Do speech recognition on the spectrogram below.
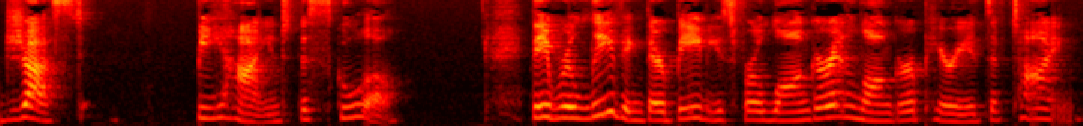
just behind the school. They were leaving their babies for longer and longer periods of time.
